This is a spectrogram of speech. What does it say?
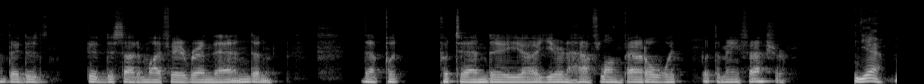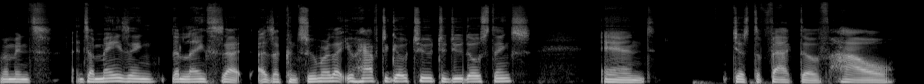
they did did decide in my favor in the end, and that put put to end a uh, year and a half long battle with with the manufacturer. Yeah, I mean it's it's amazing the lengths that as a consumer that you have to go to to do those things, and just the fact of how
